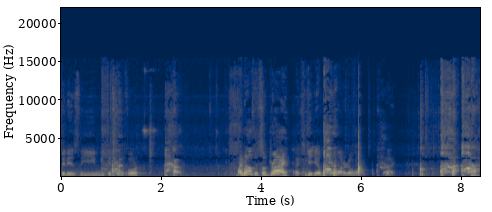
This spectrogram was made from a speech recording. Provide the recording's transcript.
it is the weakest of the four. My mouth is so dry. I can get you a bottle of water, don't worry. Bye.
